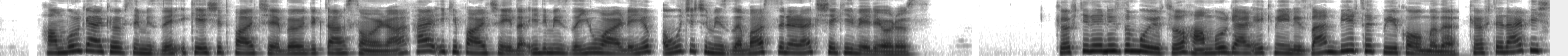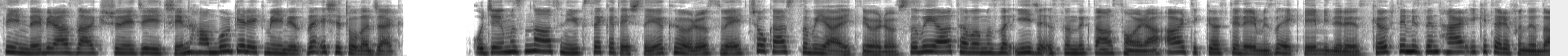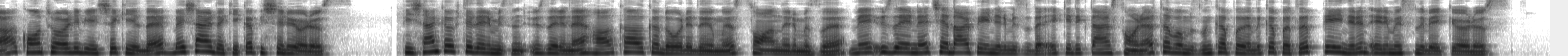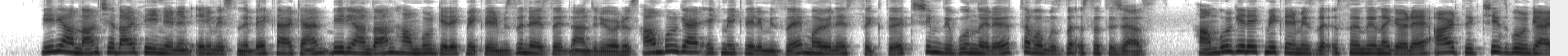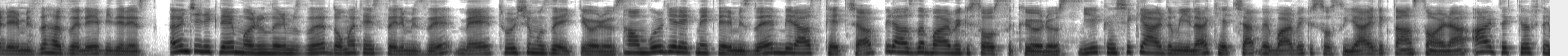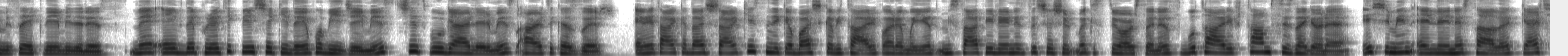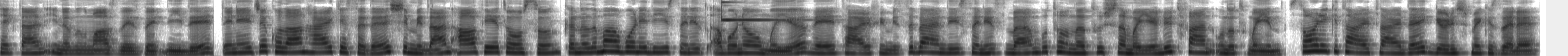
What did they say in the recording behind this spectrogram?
Hamburger köftemizi iki eşit parçaya böldükten sonra her iki parçayı da elimizle yuvarlayıp avuç içimizle bastırarak şekil veriyoruz. Köftelerinizin boyutu hamburger ekmeğinizden bir tık büyük olmalı. Köfteler piştiğinde biraz daha küçüleceği için hamburger ekmeğinizle eşit olacak. Ocağımızın altını yüksek ateşte yakıyoruz ve çok az sıvı yağ ekliyoruz. Sıvı yağ tavamızda iyice ısındıktan sonra artık köftelerimizi ekleyebiliriz. Köftemizin her iki tarafını da kontrollü bir şekilde 5'er dakika pişiriyoruz. Pişen köftelerimizin üzerine halka halka doğradığımız soğanlarımızı ve üzerine cheddar peynirimizi de ekledikten sonra tavamızın kapağını kapatıp peynirin erimesini bekliyoruz. Bir yandan cheddar peynirinin erimesini beklerken bir yandan hamburger ekmeklerimizi lezzetlendiriyoruz. Hamburger ekmeklerimize mayonez sıktık. Şimdi bunları tavamızda ısıtacağız. Hamburger ekmeklerimiz de ısındığına göre artık cheeseburgerlerimizi hazırlayabiliriz. Öncelikle marullarımızı, domateslerimizi ve turşumuzu ekliyoruz. Hamburger ekmeklerimize biraz ketçap, biraz da barbekü sos sıkıyoruz. Bir kaşık yardımıyla ketçap ve barbekü sosu yaydıktan sonra artık köftemizi ekleyebiliriz. Ve evde pratik bir şekilde yapabileceğimiz cheeseburgerlerimiz artık hazır. Evet arkadaşlar kesinlikle başka bir tarif aramayın. Misafirlerinizi şaşırtmak istiyorsanız bu tarif tam size göre. Eşimin ellerine sağlık. Gerçekten inanılmaz lezzetliydi. Deneyecek olan herkese de şimdiden afiyet olsun. Kanalıma abone değilseniz abone olmayı ve tarifimizi beğendiyseniz ben butonuna tuşlamayı lütfen unutmayın. Sonraki tariflerde görüşmek üzere.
